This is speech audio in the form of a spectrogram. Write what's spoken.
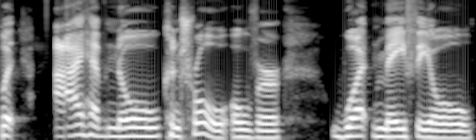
But I have no control over what may feel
